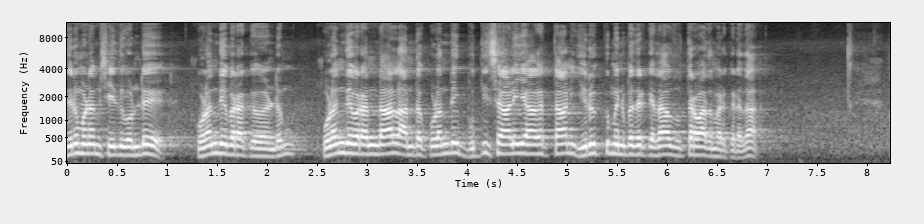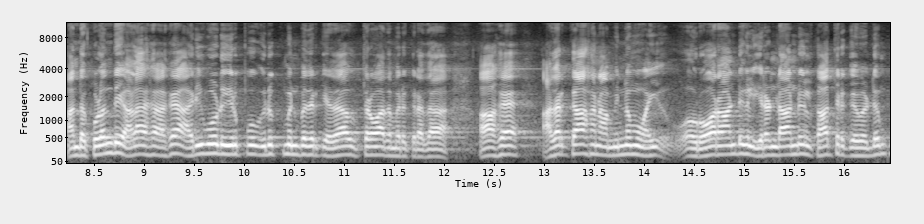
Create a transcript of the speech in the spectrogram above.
திருமணம் செய்து கொண்டு குழந்தை பிறக்க வேண்டும். குழந்தை பிறந்தால் அந்த குழந்தை புத்திசாலியாகத்தான் இருக்கும் என்பதற்கு ஏதாவது உத்தரவாதம் இருக்கிறதா? அந்த குழந்தை அழகாக அறிவோடு இருப்பு இருக்கும் என்பதற்கு ஏதாவது உத்தரவாதம் இருக்கிறதா? ஆக அதற்காக நாம் இன்னமும் ஐ- ஒரு ஓராண்டுகள் இரண்டு ஆண்டுகள் காத்திருக்க வேண்டும்.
